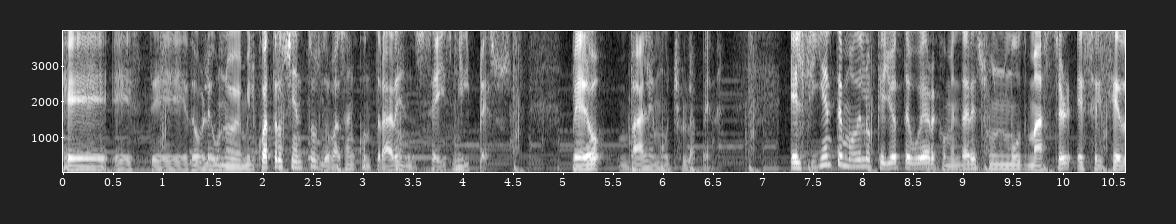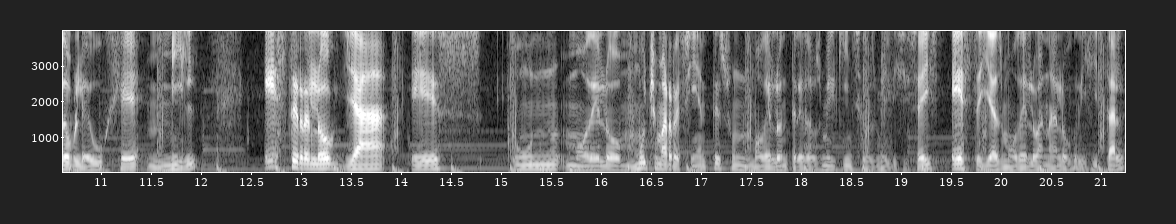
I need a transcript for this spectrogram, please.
G este, W9400 lo vas a encontrar en 6000 pesos. Pero vale mucho la pena. El siguiente modelo que yo te voy a recomendar es un Moodmaster, es el GWG1000. Este reloj ya es un modelo mucho más reciente, es un modelo entre 2015 y 2016. Este ya es modelo análogo digital.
